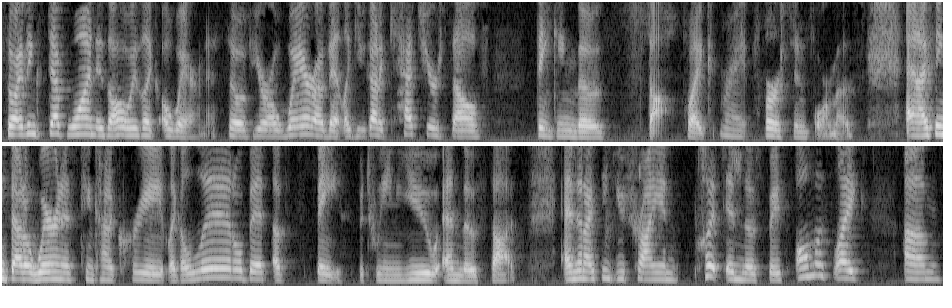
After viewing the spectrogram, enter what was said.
So I think step one is always like awareness. So if you're aware of it, like you've got to catch yourself thinking those thoughts, like right. first and foremost. And I think that awareness can kind of create like a little bit of space between you and those thoughts. And then I think you try and put in those space almost like um,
